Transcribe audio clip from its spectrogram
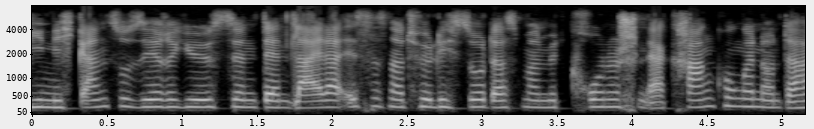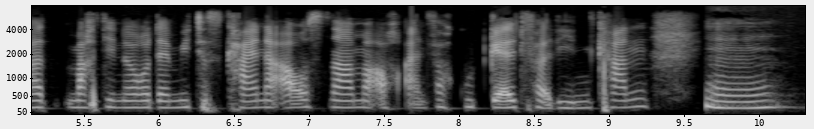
die nicht ganz so seriös sind. Denn leider ist es natürlich so, dass man mit chronischen Erkrankungen, und da hat, macht die Neurodermitis keine Ausnahme, auch einfach gut Geld verdienen kann. Mhm.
